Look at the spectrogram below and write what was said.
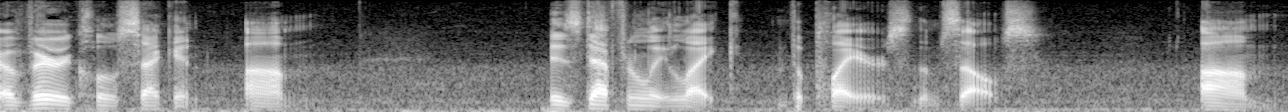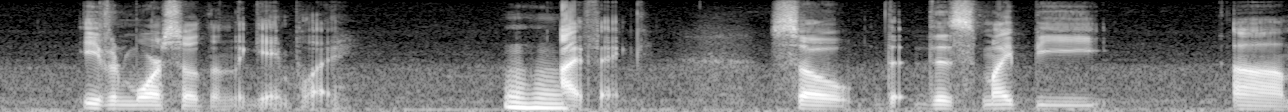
a very close second, um, is definitely like the players themselves. Um, even more so than the gameplay. Mm-hmm. I think. So th- this might be, um,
